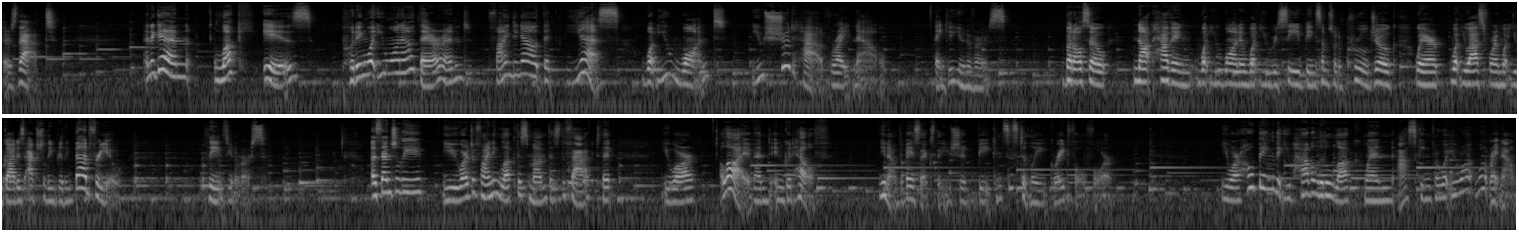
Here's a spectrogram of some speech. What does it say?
there's that. And again, luck is putting what you want out there and finding out that yes, what you want you should have right now. Thank you, universe. But also, not having what you want and what you receive being some sort of cruel joke where what you asked for and what you got is actually really bad for you. Please, universe. Essentially, you are defining luck this month as the fact that you are alive and in good health. You know, the basics that you should be consistently grateful for. You are hoping that you have a little luck when asking for what you want right now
